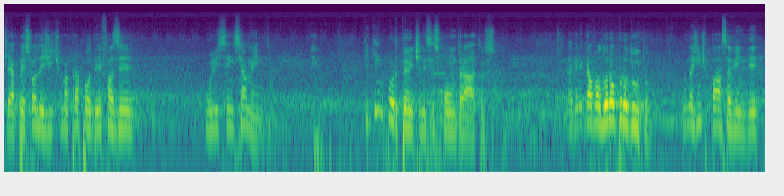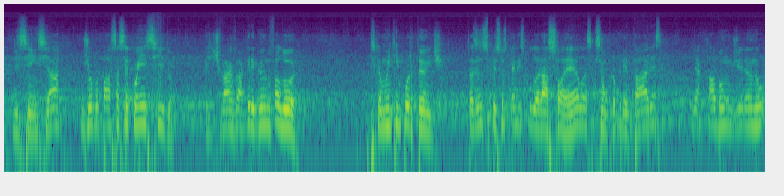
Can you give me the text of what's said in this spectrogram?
que é a pessoa legítima para poder fazer o licenciamento. O que é importante nesses contratos? Agregar valor ao produto. Quando a gente passa a vender, licenciar, o jogo passa a ser conhecido. A gente vai agregando valor. Isso que é muito importante. Às vezes as pessoas querem explorar só elas, que são proprietárias, e acabam gerando,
